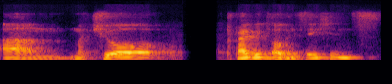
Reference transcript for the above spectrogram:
um, mature private organizations,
